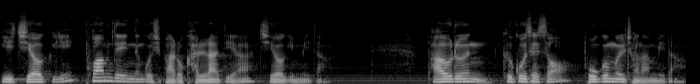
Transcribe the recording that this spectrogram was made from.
이 지역이 포함되어 있는 곳이 바로 갈라디아 지역입니다. 바울은 그곳에서 복음을 전합니다.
